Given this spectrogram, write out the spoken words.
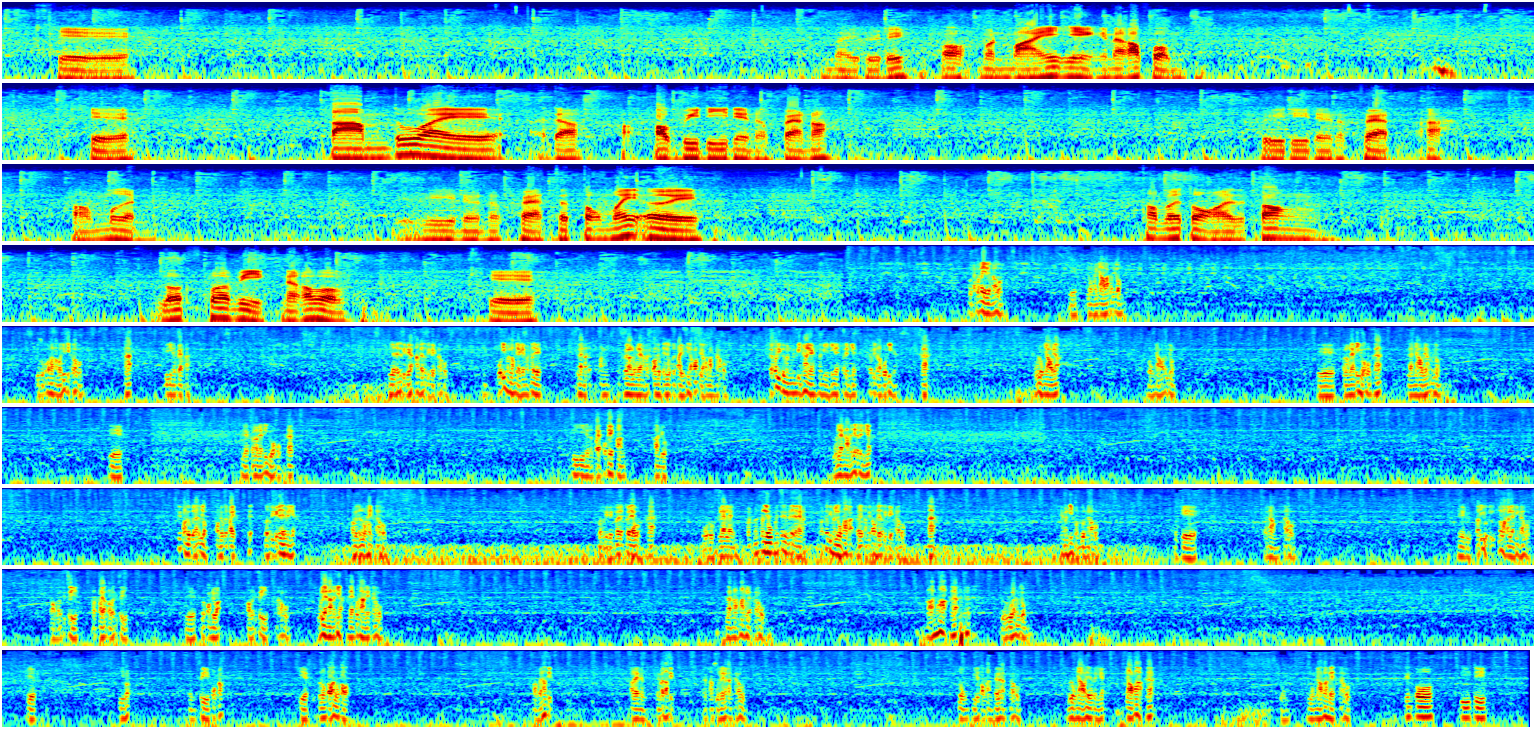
โอเคไหนดูดิอ๋อมันไม้เองนะครับผมโอเคตามด้วยเดี๋ยวเอา BD หนึ่งหนึ่งแปดเนาะ BD หนึ่งหนึ่งแปดอะสองหมื่น BD หนึ่งหนึ่งแปดจะตรงไหมเอ่ยถ้าไม่ตรงอาจจะต้องลดเพิ่มอีกนะครับผม โอเค あ。rotte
